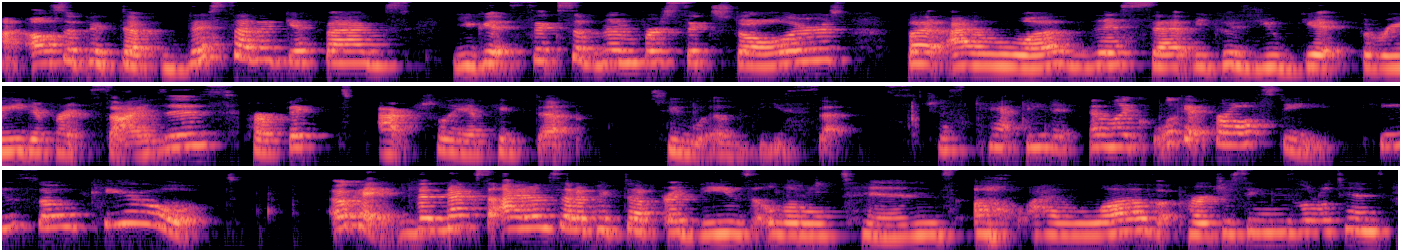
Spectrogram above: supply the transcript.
I also picked up this set of gift bags. You get six of them for $6, but I love this set because you get three different sizes. Perfect. Actually, I picked up two of these sets. Just can't beat it. And like, look at Frosty. He's so cute. Okay, the next items that I picked up are these little tins. Oh, I love purchasing these little tins.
